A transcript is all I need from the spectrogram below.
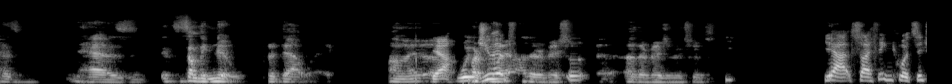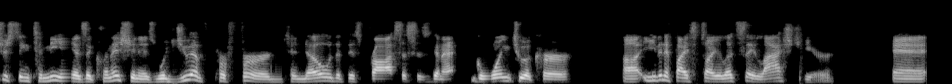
has has it's something new. Put it that way. Um, yeah. Would you have other vision uh, other vision issues? Yeah. So I think what's interesting to me as a clinician is would you have preferred to know that this process is going to going to occur, uh, even if I saw you, let's say last year, and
